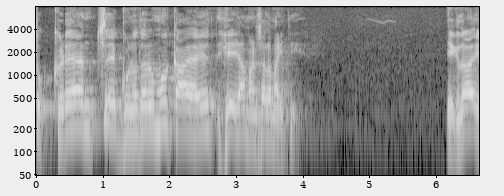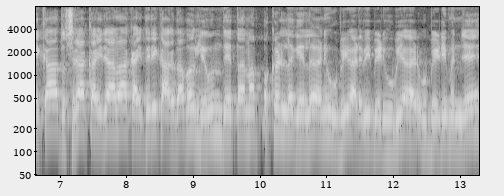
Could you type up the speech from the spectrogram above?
तुकड्यांचे गुणधर्म काय आहेत हे या माणसाला माहिती. एकदा एका दुसऱ्या कायद्याला काहीतरी कागदावर लिहून देताना पकडलं गेलं आणि उभी आडवी बेडी उभी आड बेडी म्हणजे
